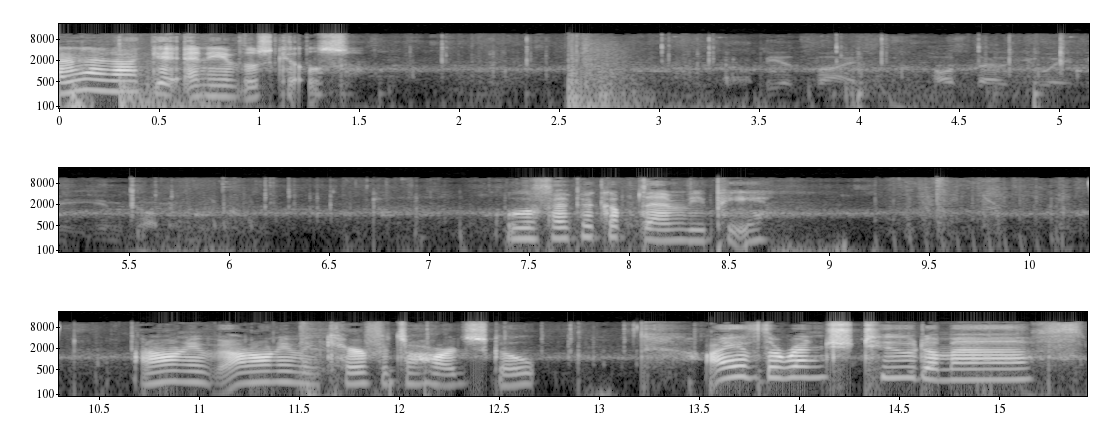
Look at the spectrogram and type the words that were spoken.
How did I not get any of those kills? Be advised, hostile UAV incoming. Ooh, if I pick up the MVP. I don't even I don't even care if it's a hard scope. I have the wrench too, dumbass.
